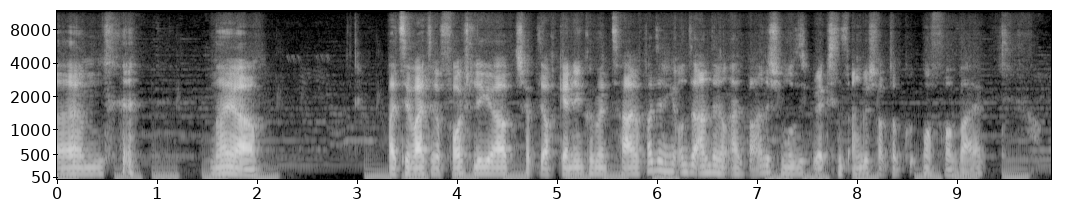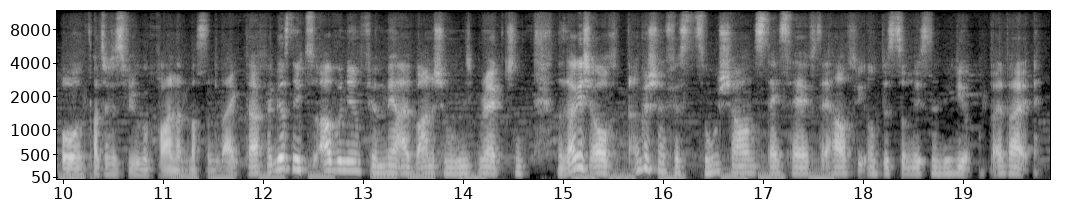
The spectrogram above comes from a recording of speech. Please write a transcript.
Ähm, naja. Falls ihr weitere Vorschläge habt, schreibt ihr auch gerne in die Kommentare. Falls ihr euch unsere anderen albanischen Musik-Reactions angeschaut habt, guckt mal vorbei. Und falls euch das Video gefallen hat, lasst ein Like da. Vergesst nicht zu abonnieren für mehr albanische Musik-Reactions. Dann sage ich auch Dankeschön fürs Zuschauen, stay safe, stay healthy und bis zum nächsten Video. Bye bye.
